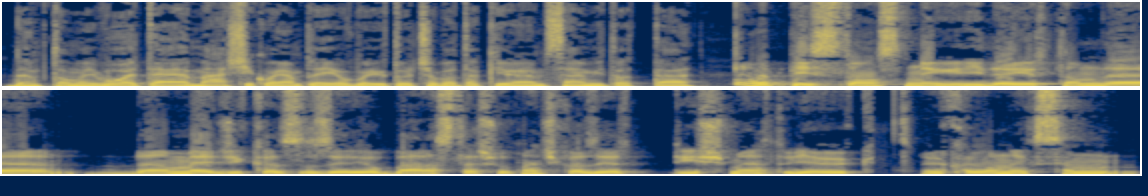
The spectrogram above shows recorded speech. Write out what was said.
nem tudom, hogy volt-e másik olyan playoffba jutó csapat, akire nem számítottál? A Pistons még így ideírtam, de, de a Magic az azért jobb választás volt, mert csak azért is, mert ugye ők, ők ha jól emlékszem,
